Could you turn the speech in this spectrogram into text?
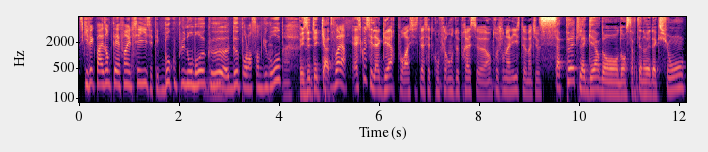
Ce qui fait que par exemple, TF1 et LCI, ils étaient beaucoup plus nombreux que mmh. deux pour l'ensemble du groupe. Ouais. Ils étaient quatre. Voilà. Est-ce que c'est la guerre pour assister à cette conférence de presse entre journalistes, Mathieu? Ça peut être la guerre dans, dans certaines rédactions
